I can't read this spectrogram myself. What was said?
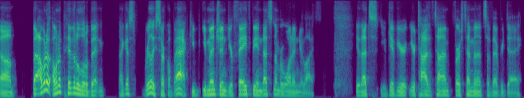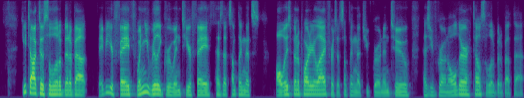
Um, but I want to I want to pivot a little bit and I guess really circle back. You you mentioned your faith being that's number one in your life. Yeah, that's you give your your tithe of time first 10 minutes of every day. Can you talk to us a little bit about maybe your faith when you really grew into your faith has that something that's always been a part of your life or is it something that you've grown into as you've grown older tell us a little bit about that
